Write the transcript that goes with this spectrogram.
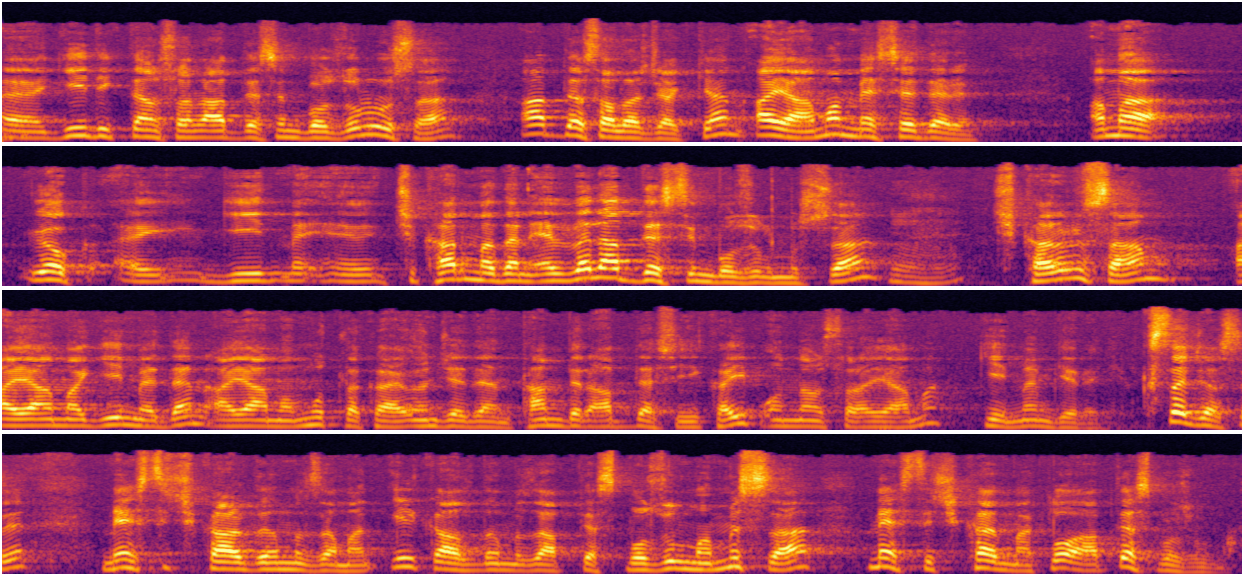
e, giydikten sonra abdestim bozulursa abdest alacakken ayağıma mesederim. Ama yok e, e, çıkarmadan evvel abdestim bozulmuşsa çıkarırsam ayağıma giymeden ayağıma mutlaka önceden tam bir abdest yıkayıp ondan sonra ayağıma giymem gerekir. Kısacası mesli çıkardığımız zaman ilk aldığımız abdest bozulmamışsa mesli çıkarmakla o abdest bozulmaz.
